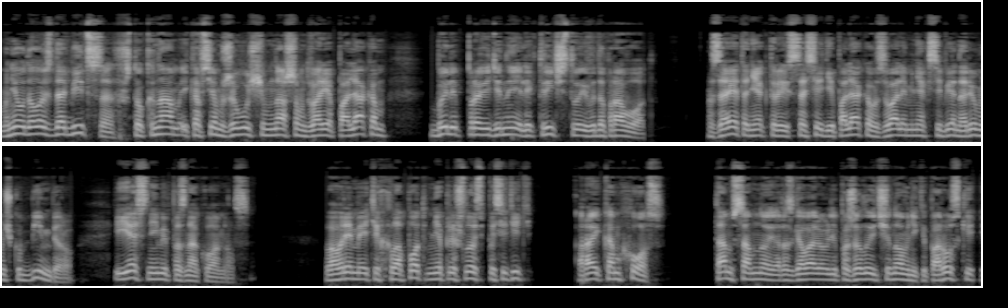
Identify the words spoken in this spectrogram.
Мне удалось добиться, что к нам и ко всем живущим в нашем дворе полякам были проведены электричество и водопровод. За это некоторые из соседей поляков звали меня к себе на рюмочку бимберу, и я с ними познакомился. Во время этих хлопот мне пришлось посетить райкомхоз. Там со мной разговаривали пожилые чиновники по-русски,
